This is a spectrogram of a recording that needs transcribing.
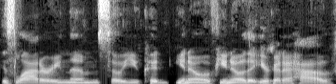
is laddering them. So you could, you know, if you know that you're going to have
